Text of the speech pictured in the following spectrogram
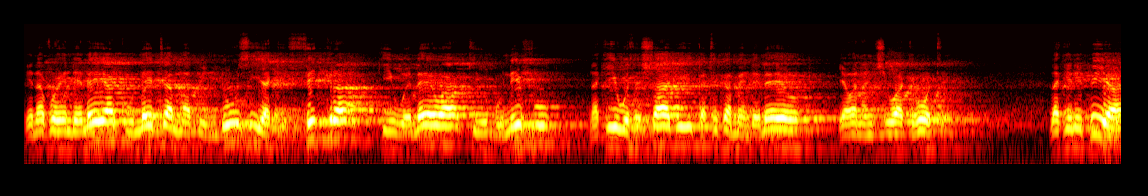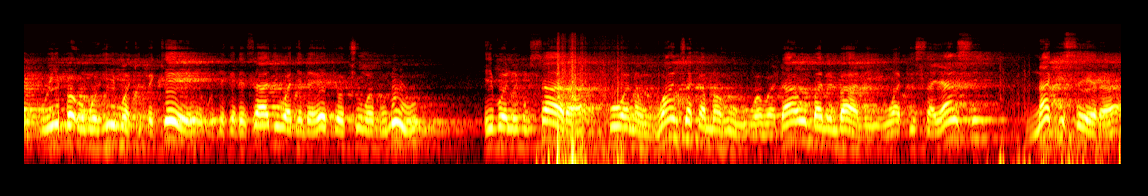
inavyoendelea kuleta mapinduzi ya kifikra, kiuelewa, kiubunifu na kiuwezeshaji katika maendeleo ya wananchi wake wote lakini pia kuipa umuhimu wa kipekee utekelezaji wa ajenda yetu ya uchumi wa buluu. Hivyo ni busara kuwa na uwanja kama huu wa wadau mbalimbali wa kisayansi na kisera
